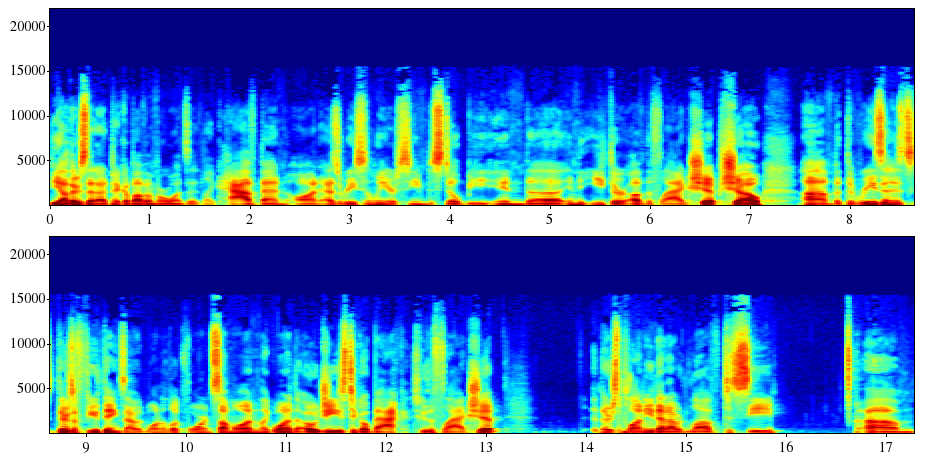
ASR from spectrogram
the others that I'd pick above him are ones that like have been on as recently or seem to still be in the in the ether of the flagship show. Um, but the reason is there's a few things I would want to look for in someone like one of the OGs to go back to the flagship. There's plenty that I would love to see. Um,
